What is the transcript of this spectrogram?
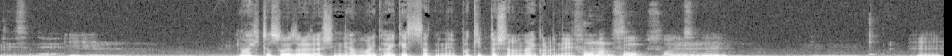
ですね。まあ人それぞれだしね、あんまり解決策ね、パキッとしたのないからね。そうなんですよそう。、そうですね。うん。うん。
